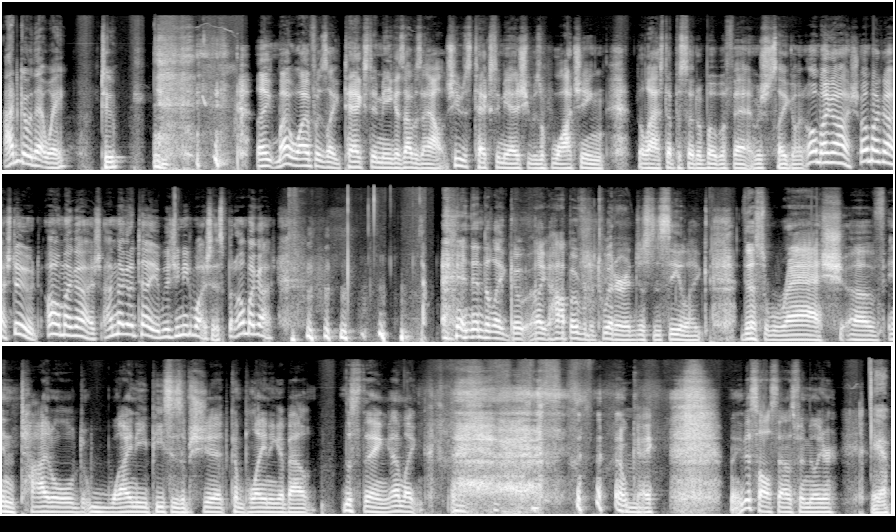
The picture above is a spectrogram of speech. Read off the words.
I'd go that way too. Like my wife was like texting me because I was out. She was texting me as she was watching the last episode of Boba Fett and was just like going, "Oh my gosh, oh my gosh, dude, oh my gosh, I'm not gonna tell you because you need to watch this, but oh my gosh." and then to like go like hop over to Twitter and just to see like this rash of entitled whiny pieces of shit complaining about this thing. I'm like, okay, Like, this all sounds familiar. Yeah.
